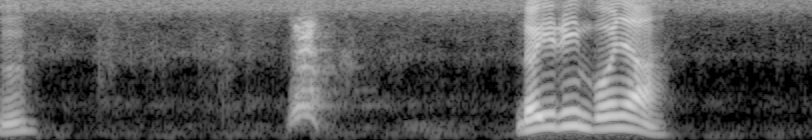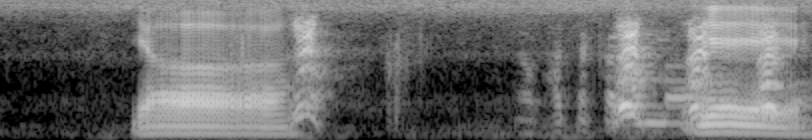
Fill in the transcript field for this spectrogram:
응? 너 이름이 뭐냐? 야, 예, 예, 예.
